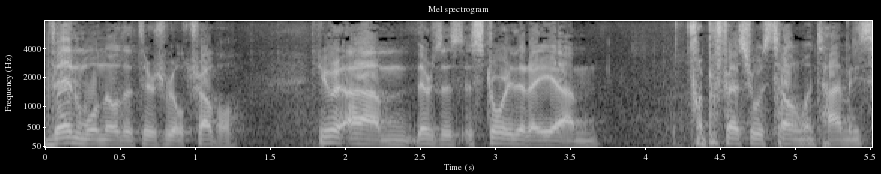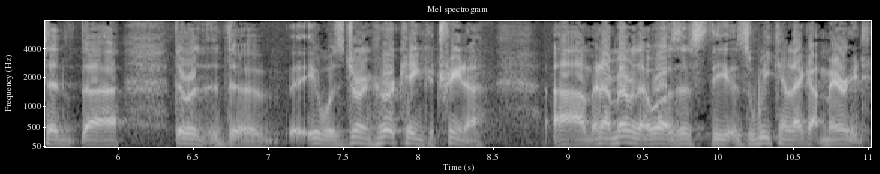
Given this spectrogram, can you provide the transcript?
then we'll know that there's real trouble. You know, um, there's a, story that a, um, a professor was telling one time, and he said uh, there were the, it was during Hurricane Katrina, um, and I remember that well. It was, the, it was the weekend I got married.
